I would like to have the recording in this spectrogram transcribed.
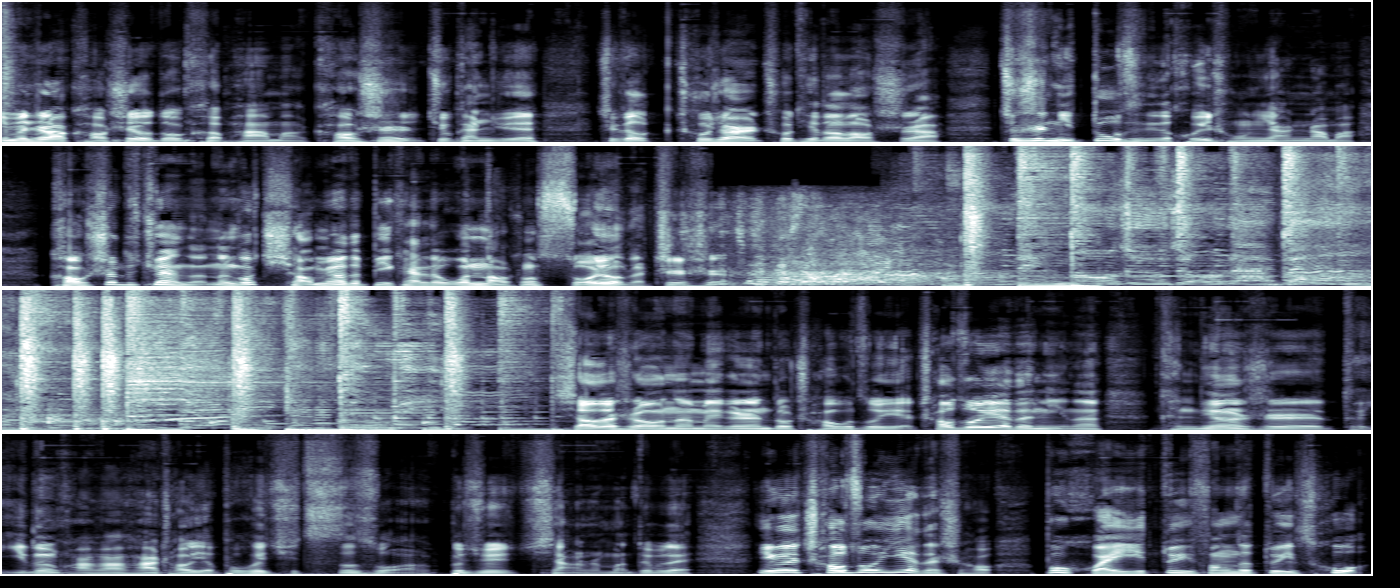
你们知道考试有多可怕吗？考试就感觉这个出卷出题的老师啊，就是你肚子里的蛔虫一样，你知道吧？考试的卷子能够巧妙的避开了我脑中所有的知识。小的时候呢，每个人都抄过作业。抄作业的你呢，肯定是他一顿咔咔咔抄，也不会去思索，不去想什么，对不对？因为抄作业的时候不怀疑对方的对错，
